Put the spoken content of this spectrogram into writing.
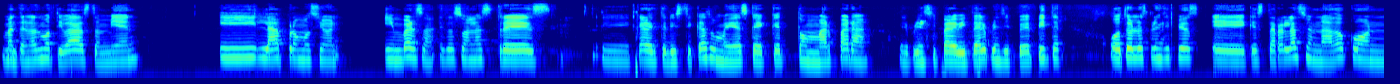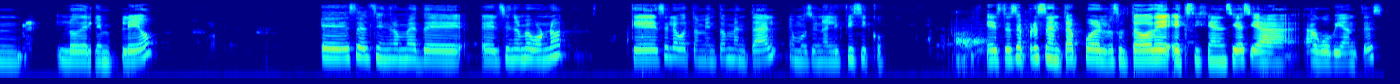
mantenerlas motivadas también, y la promoción inversa. Esas son las tres eh, características o medidas que hay que tomar para, el para evitar el principio de Peter. Otro de los principios eh, que está relacionado con lo del empleo es el síndrome de el síndrome burnout, que es el agotamiento mental, emocional y físico. Este se presenta por el resultado de exigencias y agobiantes,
